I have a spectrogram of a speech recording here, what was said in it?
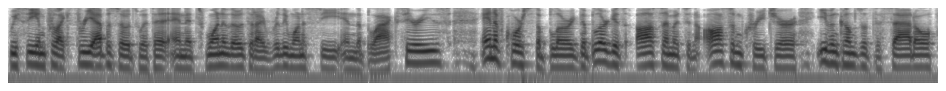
We see him for like three episodes with it, and it's one of those that I really want to see in the Black Series. And of course, the Blurg. The Blurg is awesome. It's an awesome creature, even comes with the saddle.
